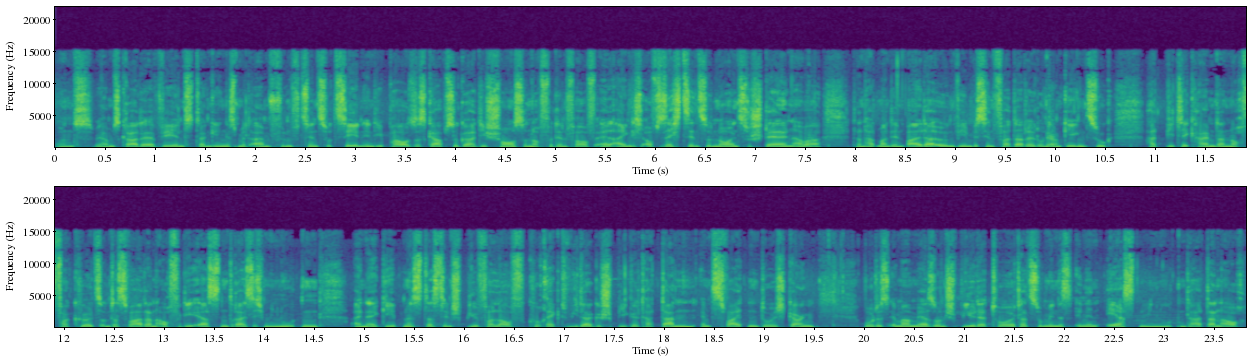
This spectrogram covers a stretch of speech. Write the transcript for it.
Und wir haben es gerade erwähnt, dann ging es mit einem 15 zu 10 in die Pause. Es gab sogar die Chance noch für den VfL eigentlich auf 16 zu 9 zu stellen, aber dann hat man den Ball da irgendwie ein bisschen verdattelt und ja. im Gegenzug hat Bietigheim dann noch verkürzt und das war dann auch für die ersten 30 Minuten ein Ergebnis, das den Spielverlauf korrekt wiedergespiegelt hat. Dann im zweiten Durchgang wurde es immer mehr so ein Spiel der Torhüter, zumindest in den ersten Minuten. Da hat dann auch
